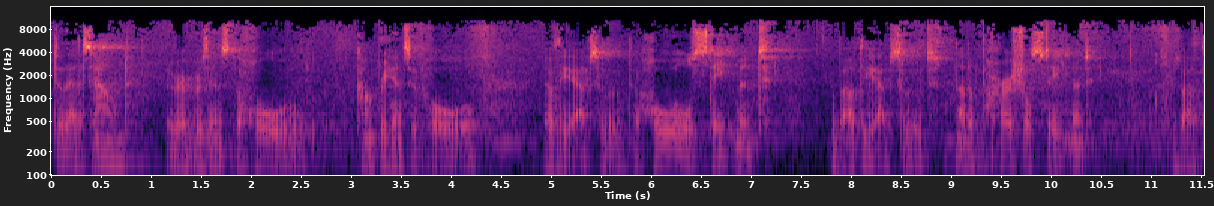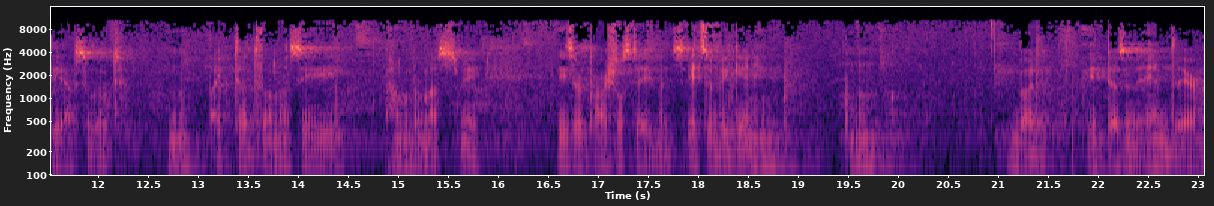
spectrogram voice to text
to that sound. It represents the whole, comprehensive whole of the Absolute, a whole statement about the Absolute, not a partial statement about the Absolute. Hmm? Like Tattvamasi, Aham Brahmasmi. These are partial statements. It's a beginning, hmm? but it doesn't end there.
